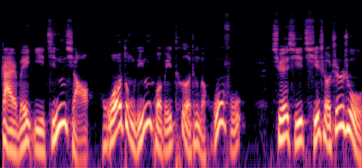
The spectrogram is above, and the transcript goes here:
改为以紧小、活动灵活为特征的胡服，学习骑射之术，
